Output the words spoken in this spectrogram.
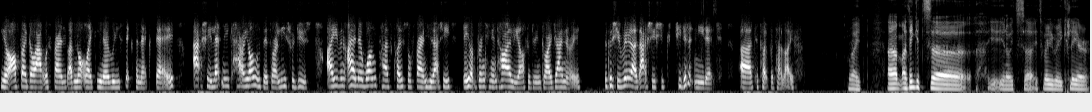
you know, after I go out with friends, I'm not like, you know, really sick the next day. Actually, let me carry on with this, or at least reduce. I even I know one close to friend who actually gave up drinking entirely after doing dry January, because she realized actually she she didn't need it uh, to cope with her life. Right. Um, I think it's uh, you know it's uh, it's very very clear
